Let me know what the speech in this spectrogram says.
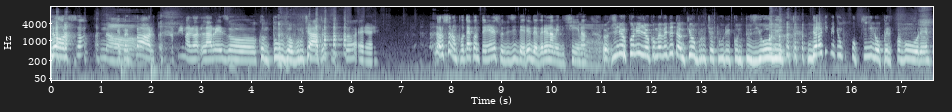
L'orso no. è per forza. Prima lo- l'ha reso contuso, bruciato e tutto. e- L'orso non poté contenere il suo desiderio di avere la medicina. No. Eh, signor Coniglio, come vedete anch'io ho bruciature e contusioni. Datemene un pochino, per favore.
